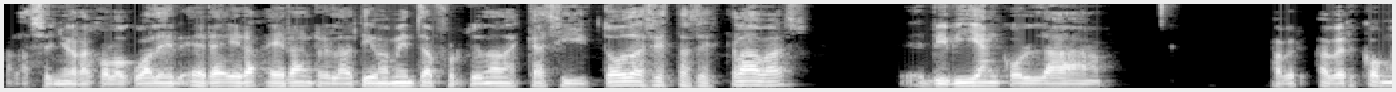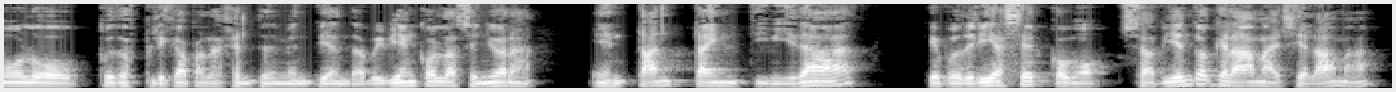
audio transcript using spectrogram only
a la señora, con lo cual era, era- eran relativamente afortunadas. Casi todas estas esclavas eh, vivían con la, a ver, a ver cómo lo puedo explicar para que la gente me entienda. Vivían con la señora en tanta intimidad que podría ser como, sabiendo que la ama es el ama,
